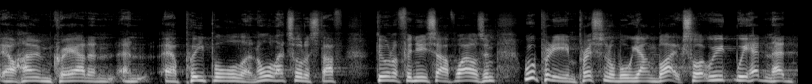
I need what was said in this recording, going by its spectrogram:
our home crowd and, and our people and all that sort of stuff, doing it for New South Wales, and we're pretty impressionable young blokes. Like we, we hadn't had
